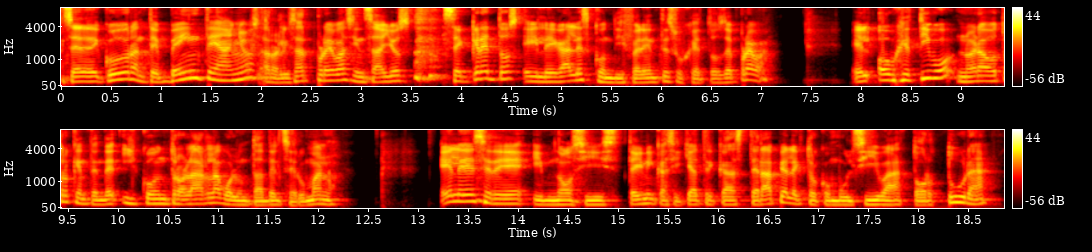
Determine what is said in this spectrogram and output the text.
Se dedicó durante 20 años a realizar pruebas y ensayos secretos e ilegales con diferentes sujetos de prueba. El objetivo no era otro que entender y controlar la voluntad del ser humano. LSD, hipnosis, técnicas psiquiátricas, terapia electroconvulsiva, tortura,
